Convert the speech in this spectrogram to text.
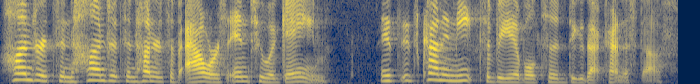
hundreds and hundreds and hundreds of hours into a game. It's it's kind of neat to be able to do that kind of stuff.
